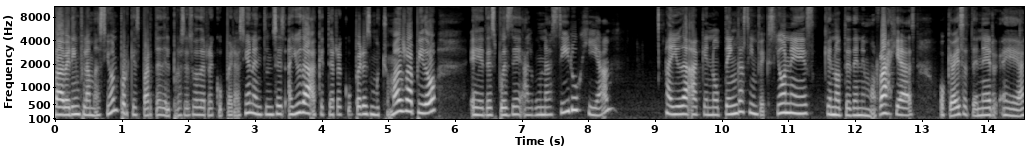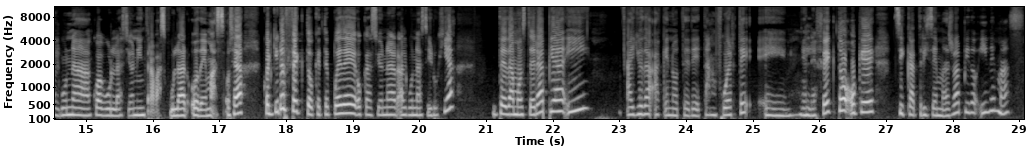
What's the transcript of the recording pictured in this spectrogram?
va a haber inflamación porque es parte del proceso de recuperación. Entonces ayuda a que te recuperes mucho más rápido eh, después de alguna cirugía. Ayuda a que no tengas infecciones, que no te den hemorragias o que vayas a tener eh, alguna coagulación intravascular o demás. O sea, cualquier efecto que te puede ocasionar alguna cirugía, te damos terapia y ayuda a que no te dé tan fuerte eh, el efecto o que cicatrice más rápido y demás.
